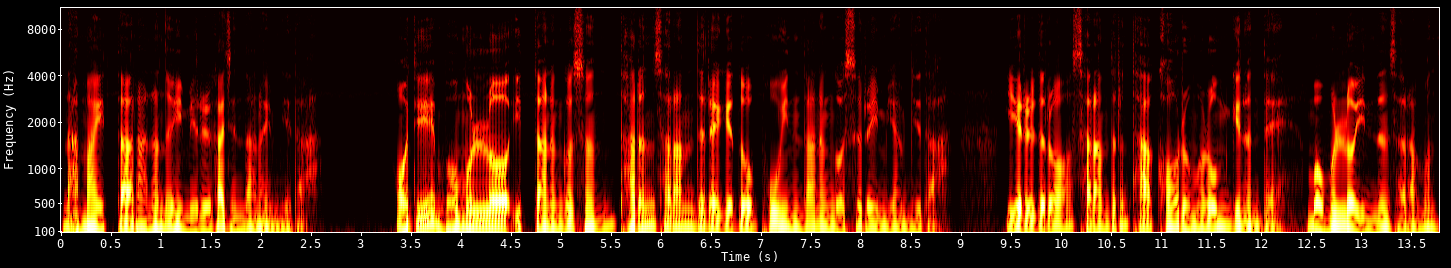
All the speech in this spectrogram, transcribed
남아있다라는 의미를 가진 단어입니다. 어디에 머물러 있다는 것은 다른 사람들에게도 보인다는 것을 의미합니다. 예를 들어 사람들은 다 걸음을 옮기는데 머물러 있는 사람은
